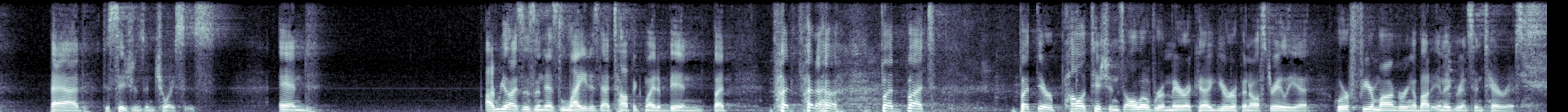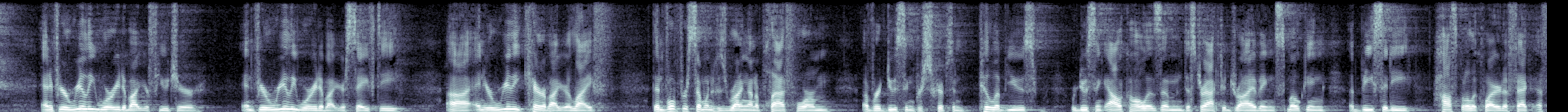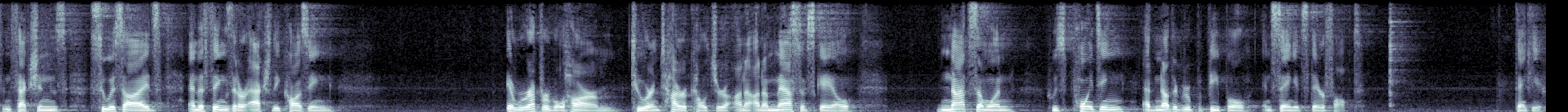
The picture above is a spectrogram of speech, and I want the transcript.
bad decisions and choices. And I realize this isn't as light as that topic might have been, but, but, but, uh, but, but, but there are politicians all over America, Europe, and Australia who are fear mongering about immigrants and terrorists. And if you're really worried about your future, and if you're really worried about your safety, uh, and you really care about your life, then vote for someone who's running on a platform of reducing prescription pill abuse, reducing alcoholism, distracted driving, smoking, obesity, hospital acquired infections, suicides, and the things that are actually causing irreparable harm to our entire culture on a, on a massive scale, not someone who's pointing at another group of people and saying it's their fault. Thank you.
